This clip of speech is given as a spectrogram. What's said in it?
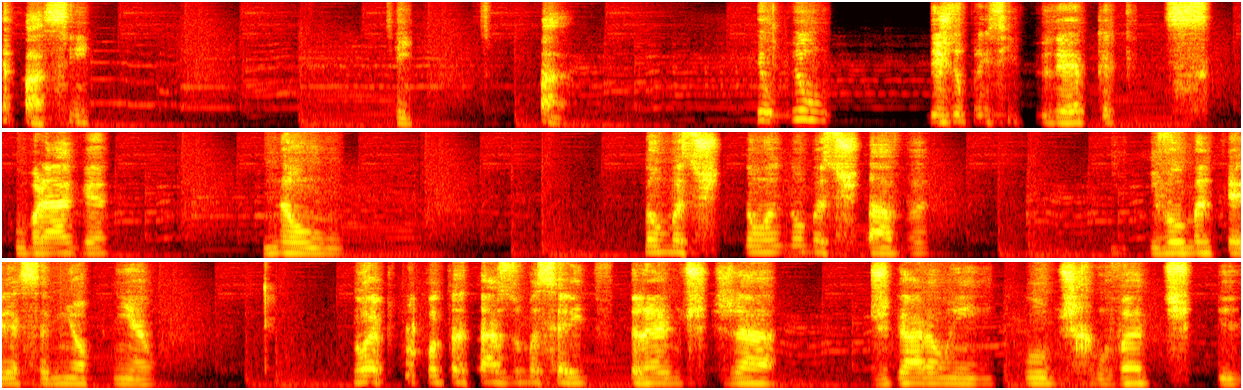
É pá, sim. Sim. Pá, eu, eu, desde o princípio da época, que disse que o Braga não, não, me, assust, não, não me assustava e vou manter essa minha opinião. Não é por contratares uma série de veteranos que já jogaram em clubes relevantes que.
